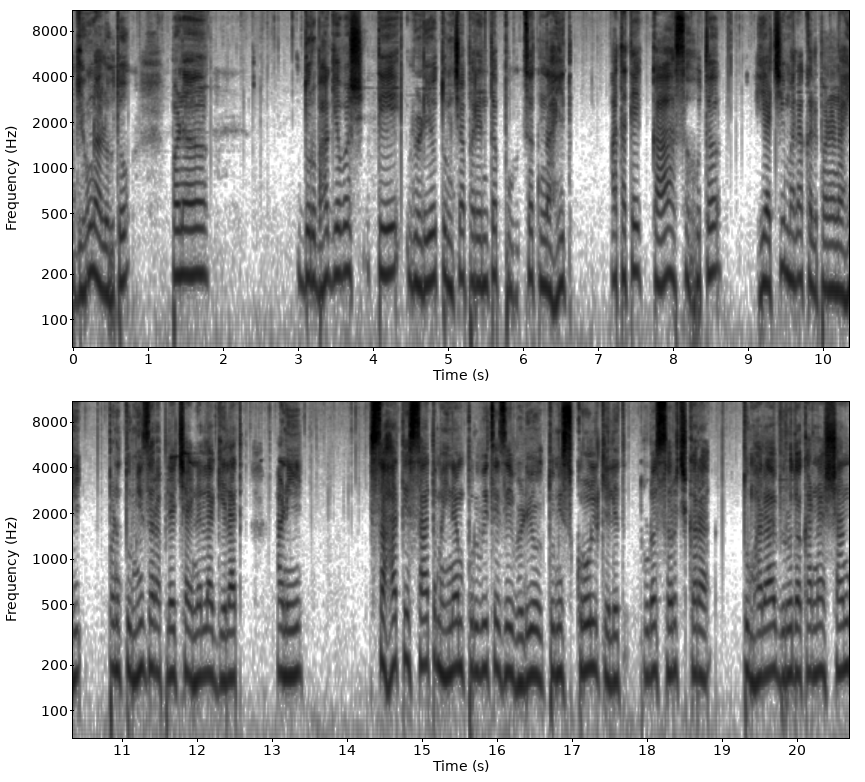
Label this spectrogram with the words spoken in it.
घेऊन आलो होतो. पण दुर्भाग्यवश ते व्हिडिओ तुमच्यापर्यंत पोहोचत नाहीत. आता ते का असं होतं याची मला कल्पना नाही. पण तुम्ही जर आपल्या चॅनलला गेलात आणि सहा ते सात महिन्यांपूर्वीचे जे व्हिडिओ तुम्ही स्क्रोल केलेत थोडं सर्च करा. तुम्हाला विरोधकांना शांत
